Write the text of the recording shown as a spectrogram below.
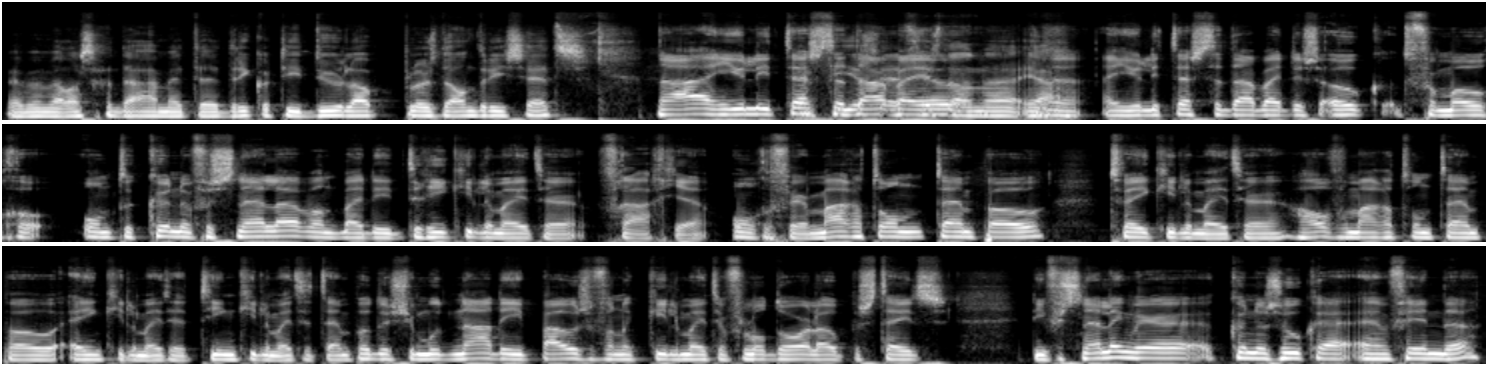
We hebben hem wel eens gedaan met eh drie kwartier duurloop plus dan drie sets. Nou, en jullie testen daarbij is ook, dan, eh, ja, en jullie testen daarbij dus ook het vermogen om te kunnen versnellen. Want bij die drie kilometer vraag je ongeveer marathon tempo, twee kilometer halve marathon tempo, één kilometer tien kilometer tempo. Dus je moet na die pauze van een kilometer vlot doorlopen steeds die versnelling weer kunnen zoeken en vinden.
